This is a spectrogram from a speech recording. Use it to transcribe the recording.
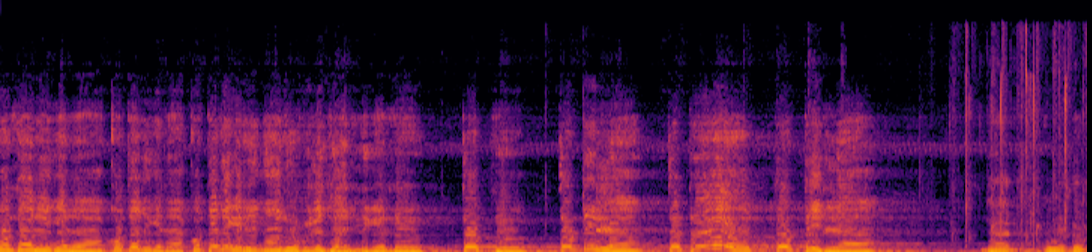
കൊട്ടാരക്കര കൊട്ടാരക്കര കൊട്ടാരക്കര എന്നാരും വിളിച്ചായിരുന്നു കേട്ടോ. തൊട്ടു തൊട്ടില്ല തൊട്ടു തൊട്ടില്ല. ഞാൻ വീണ്ടും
